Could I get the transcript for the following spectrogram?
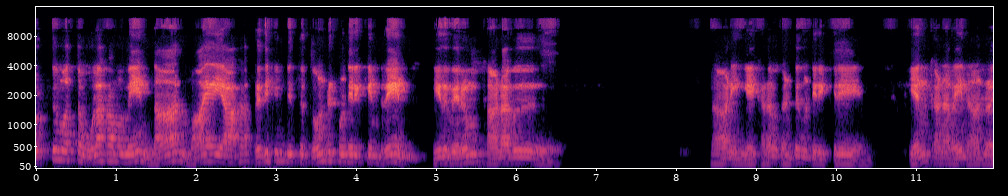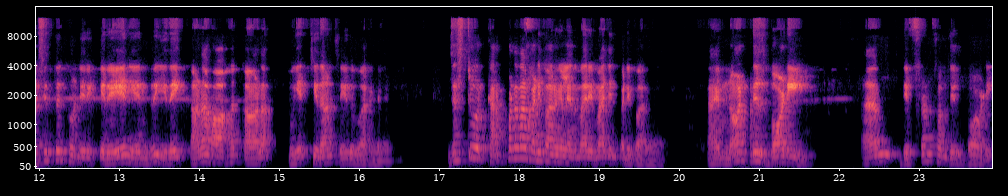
ஒட்டுமொத்த உலகமுமே நான் மாயையாக பிரதிபிம்பித்து தோன்றிக் கொண்டிருக்கின்றேன். இது வெறும் கனவு. நான் இங்கே கனவு கண்டு கொண்டிருக்கிறேன். என் கனவை நான் ரசித்துக் கொண்டிருக்கிறேன் என்று இதை கனவாக காண முயற்சி தான் செய்து பாருங்களேன். ஜஸ்ட் ஒரு கற்பனை தான் பண்ணி பாருங்களேன் இந்த மாதிரி இமேஜின் பண்ணி பாருங்க. I am not this body I am different from this body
